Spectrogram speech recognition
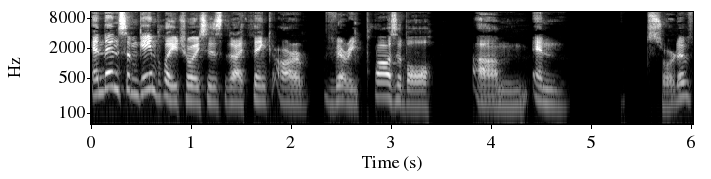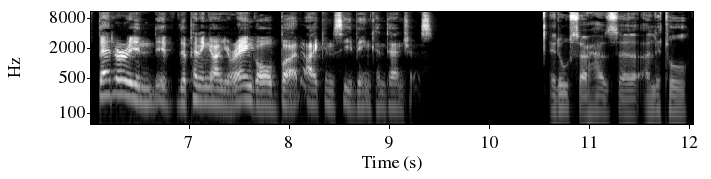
And then some gameplay choices that i think are very plausible um, and sort of better in if, depending on your angle but i can see being contentious. It also has a, a little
